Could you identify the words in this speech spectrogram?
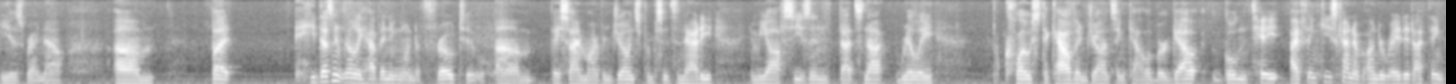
he is right now. Um, but he doesn't really have anyone to throw to. Um, they signed Marvin Jones from Cincinnati in the offseason. That's not really close to Calvin Johnson caliber. Gal- Golden Tate, I think he's kind of underrated. I think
